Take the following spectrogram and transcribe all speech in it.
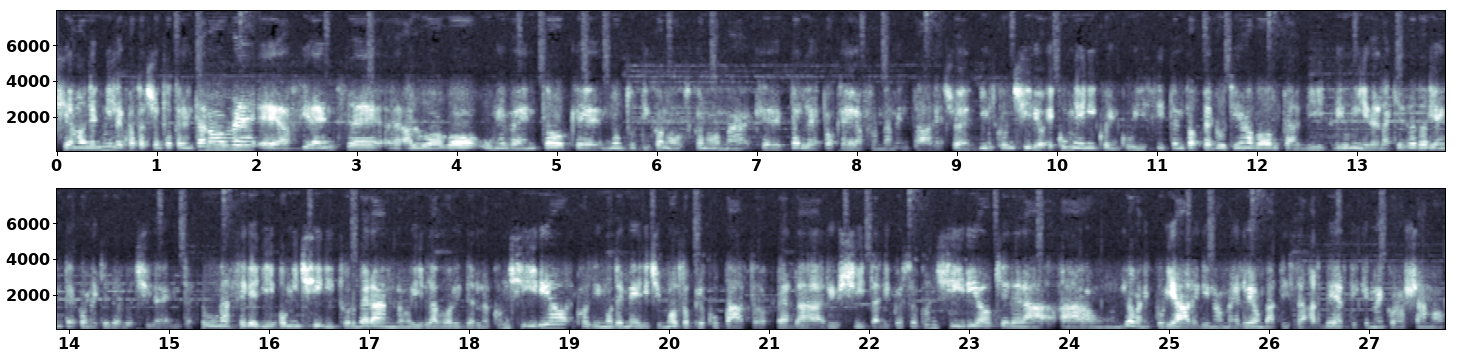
Siamo nel 1439 e a Firenze eh, ha luogo un evento che non tutti conoscono ma che per l'epoca era fondamentale, cioè il concilio ecumenico in cui si tentò per l'ultima volta di riunire la Chiesa d'Oriente con la Chiesa d'Occidente. Una serie di omicidi turberanno i lavori del concilio, Cosimo de' Medici molto preoccupato per la riuscita di questo concilio chiederà a un giovane curiale di nome Leon Battista Alberti che noi conosciamo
